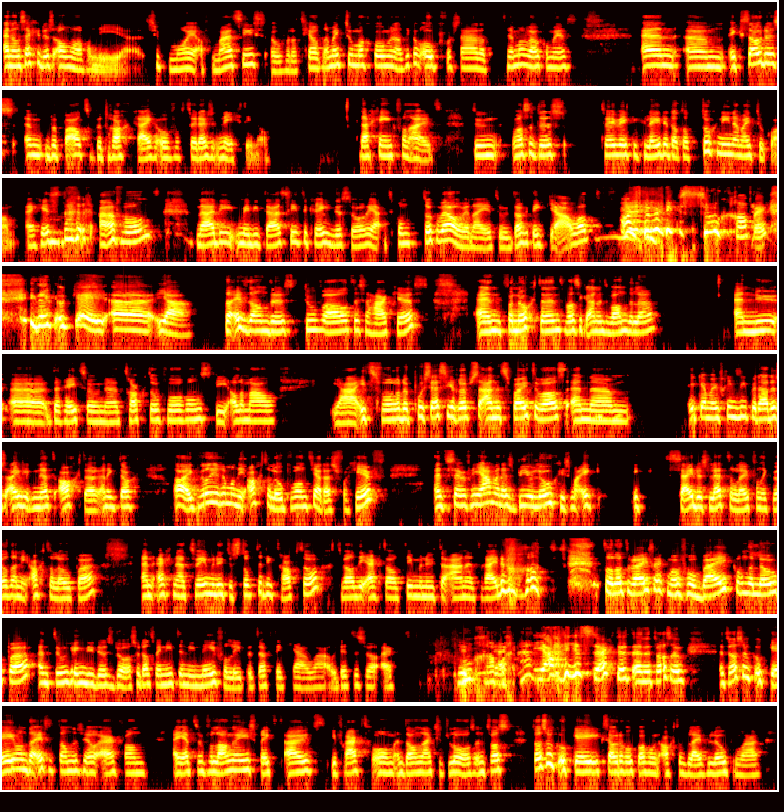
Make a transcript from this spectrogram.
En dan zeg je dus allemaal van die uh, supermooie affirmaties over dat geld naar mij toe mag komen, dat ik er open voor sta, dat het helemaal welkom is. En um, ik zou dus een bepaald bedrag krijgen over 2019 nog. Daar ging ik van uit. Toen was het dus twee weken geleden dat dat toch niet naar mij toe kwam. En gisteravond, na die meditatie, toen kreeg ik dus door, ja, het komt toch wel weer naar je toe. Dacht ik, ja, wat dat vind ik zo grappig. Ik denk, oké, okay, uh, eh, ja, dat is dan dus toeval tussen haakjes. En vanochtend was ik aan het wandelen. En nu, uh, er reed zo'n uh, tractor voor ons, die allemaal ja, iets voor de processie rupsen aan het spuiten was. En um, ik en mijn vriend liepen daar dus eigenlijk net achter. En ik dacht, ah, ik wil hier helemaal niet achterlopen, want ja, dat is vergif. En toen zei we van, ja, maar dat is biologisch. Maar ik, zei dus letterlijk van ik wil daar niet achterlopen. En echt na twee minuten stopte die tractor. Terwijl die echt al tien minuten aan het rijden was. Totdat wij zeg maar voorbij konden lopen. En toen ging die dus door. Zodat wij niet in die nevel liepen. dacht ik, ja wauw, dit is wel echt... Hoe grappig hè? Ja, je zegt het. En het was ook, het was ook oké. want daar is het dan dus heel erg van en je hebt een verlangen, je spreekt het uit, je vraagt erom en dan laat je het los. En het was, het was ook oké, ik zou er ook wel gewoon achter blijven lopen, maar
